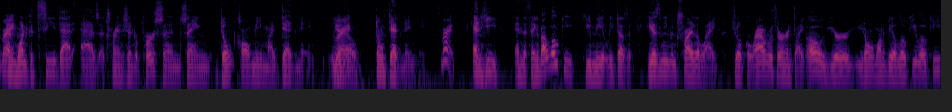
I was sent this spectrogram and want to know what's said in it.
Right. And one could see that as a transgender person saying, "Don't call me my dead name. You Right. know, don't dead name me." Right. And he and the thing about Loki, he immediately does it. He doesn't even try to like joke around with her and like, "Oh, you're you don't want to be a Loki Loki."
